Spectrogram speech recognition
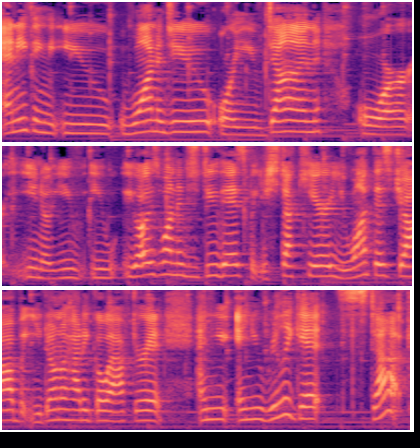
anything that you want to do or you've done or you know you you you always wanted to do this but you're stuck here you want this job but you don't know how to go after it and you and you really get stuck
